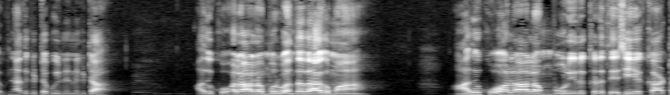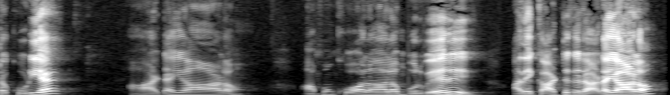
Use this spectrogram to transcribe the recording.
அப்படின்னு அதுக்கிட்ட போய் நின்றுக்கிட்டா அது கோலாலம்பூர் வந்ததாகுமா? அது கோலாலம்பூர் இருக்கிற திசையை காட்டக்கூடிய அடையாளம். அப்போ கோலாலம்பூர் வேறு அதை காட்டுகிற அடையாளம்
